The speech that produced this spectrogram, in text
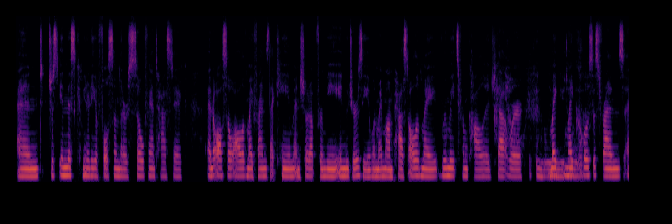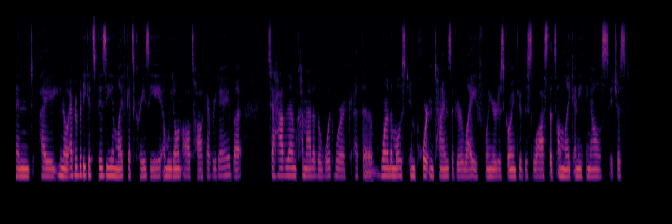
and just in this community of Folsom that are so fantastic. And also all of my friends that came and showed up for me in New Jersey when my mom passed, all of my roommates from college that know. were I couldn't believe my my me that. closest friends. And I, you know, everybody gets busy and life gets crazy and we don't all talk every day, but to have them come out of the woodwork at the one of the most important times of your life when you're just going through this loss that's unlike anything else. It just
